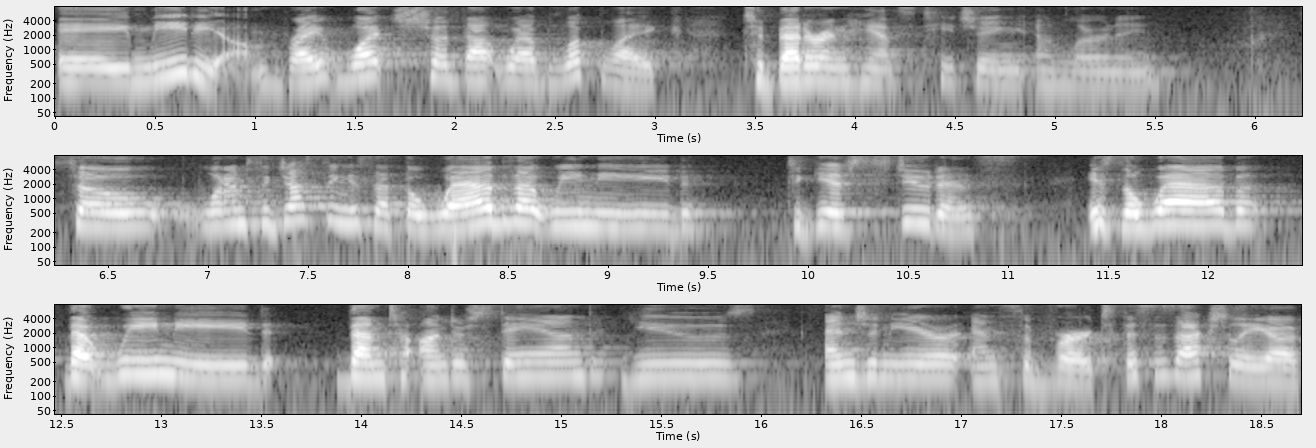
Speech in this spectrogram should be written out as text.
a medium, right? What should that web look like to better enhance teaching and learning? So what I'm suggesting is that the web that we need to give students is the web that we need them to understand, use, engineer, and subvert. This is actually a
